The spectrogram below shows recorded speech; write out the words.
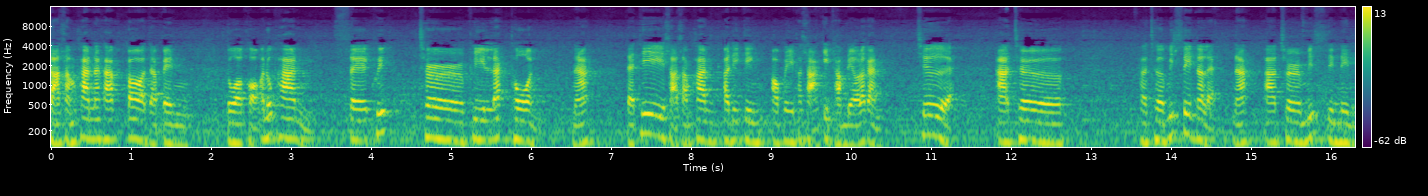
สารสำคัญนะครับ ก็จะเป็นตัวของอนุพันธ์เซควิเทอร์พีแลคโทน นะแต่ที่สารสำคัญเอาจริงๆเอาไปภาษาอังกฤษคำเดียวแล้วกัน ชื่ออาร์เธอร์อาร์เธอร์มิซินนั่นแหละนะอาร์เธอร์มิซินิน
